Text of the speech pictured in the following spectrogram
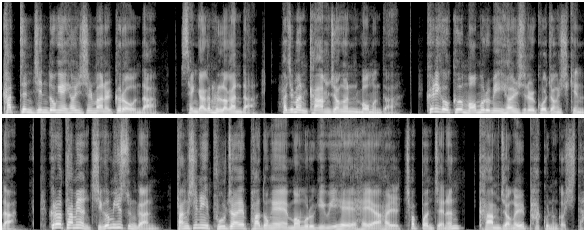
같은 진동의 현실만을 끌어온다. 생각은 흘러간다. 하지만 감정은 머문다. 그리고 그 머무름이 현실을 고정시킨다. 그렇다면 지금 이 순간 당신이 부자의 파동에 머무르기 위해 해야 할 첫 번째는 감정을 바꾸는 것이다.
